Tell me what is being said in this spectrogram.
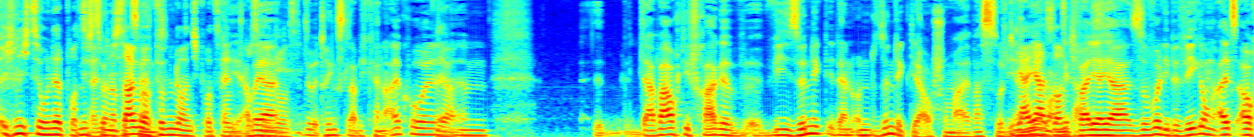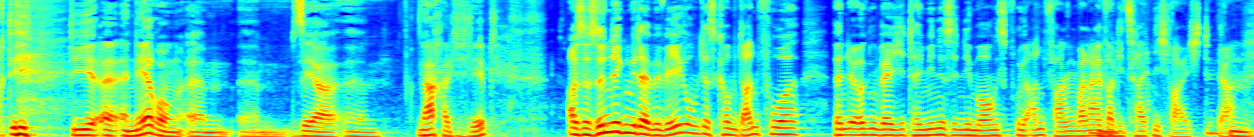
Ich nicht zu 100 Prozent. Nicht zu 100 Prozent. Ich sage mal 95 Prozent. Okay, aber ja, du trinkst, glaube ich, keinen Alkohol. Ja. Ähm, da war auch die Frage, wie sündigt ihr denn und sündigt ihr auch schon mal, was so die ja, Ernährung ja, angeht, weil ihr ja sowohl die Bewegung als auch die, die äh, Ernährung ähm, ähm, sehr ähm, nachhaltig lebt. Also Sündigen mit der Bewegung, das kommt dann vor, wenn irgendwelche Termine sind, die morgens früh anfangen, weil einfach mhm. die Zeit nicht reicht. Ja. Mhm.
